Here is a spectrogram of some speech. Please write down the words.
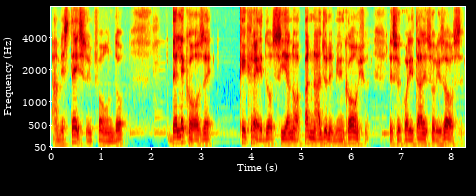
a me stesso in fondo delle cose che credo siano appannaggio del mio inconscio, le sue qualità, le sue risorse.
